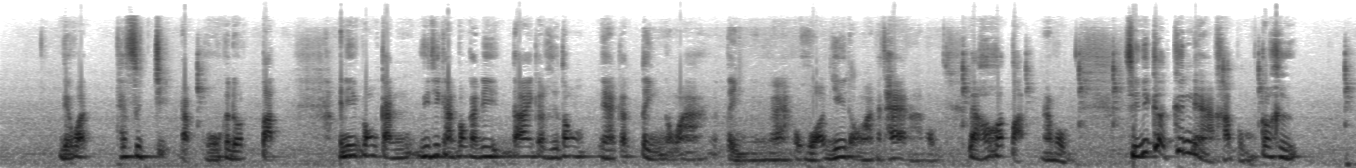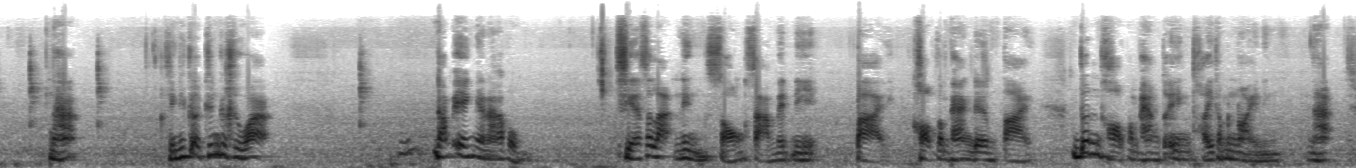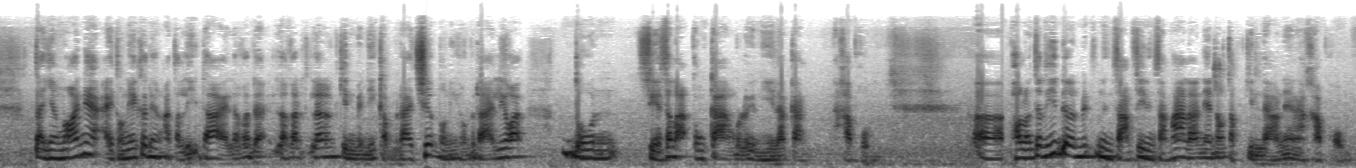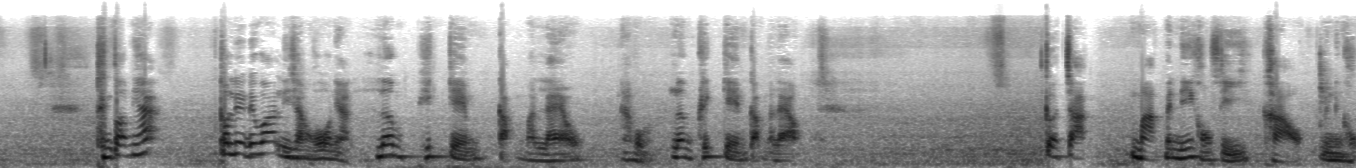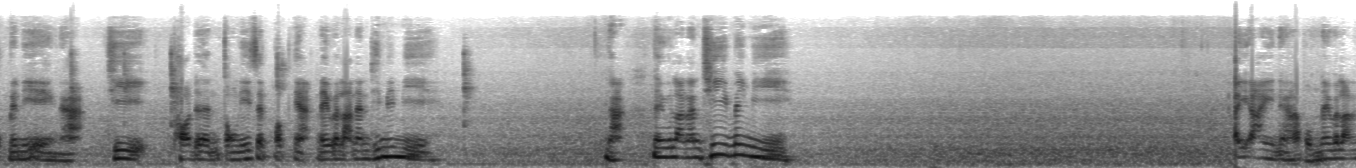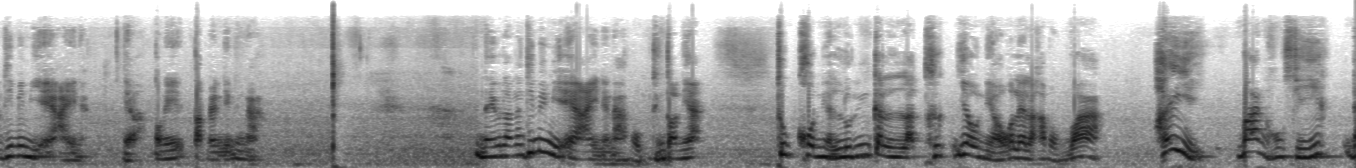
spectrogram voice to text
เรียกว่าเทสจิแบบโหกระโดดตัดอันนี้ป้องกันวิธีการป้องกันที่ได้ก็คือต้องเนี่ยก็ติ่งออกมาติ่งนะเอาหัวยืดออกมากระแทกนะครับผมแล้วเขาก็ตัดนะครับผมสิ่งที่เกิดขึ้นเนี่ยครับผมก็คือนะฮะสิ่งที่เกิดขึ้นก็คือว่า ดำเองเนี่ยนะครับผม เสียสละหนึ่งสองสามเม็ดนี้ตาย ขอบกำแพงเดิมตายด้นขอบกำแพงตัวเองถอยกลับมาหน่อยหนึ่งนะฮะแต่อย่างน้อยเนี่ยไอ้ตรงนี้ก็ยังอัตลิได้แล้วก็ได้แล้วก็แล้วก็กินเป็นนี้กลับมาได้เชื่อมตรงนี้กลับมาได้เรียกว่าโดนเสียสละตรงกลางบริเวณนี้แล้วกันนะครับผมออพอหลังจากที่เดินหนึ่งสามสี่หนึ่งสามห้าแล้วเนี่ยนอกจากกินแล้วเนี่ยนะครับผม ถึงตอนนี้ก็เรียกได้ว่าลีชางโฮเนี่ยเริ่มพลิกเกมกลับมาแล้ว นะครับผมเริ่มพลิกเกมกลับมาแล้ว เกิดจากหมากเป็นนี้ของสีขาวหนึ่งหนึ่งหกเป็นนี้เองนะฮะที่พอเดินตรงนี้เสร็จปุ๊บเนี่ยในเวลานั้นที่ไม่มีนะในเวลานั้นที่ไม่มี AI เนะครับผมในเวลานั้นที่ไม่มี AI เนี่ยเดี๋ยวตรงนี้ตัดเป็นนิดนึงนะในเวลานั้นที่ไม่มี AI เนี่ยนะผมถึงตอนเนี้ย ทุกคนเนี่ยลุ้นกันระทึกเยี่ยวเหนียวกันเลยล่ะครับ ผมว่า เฮ้ย บ้านของสี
